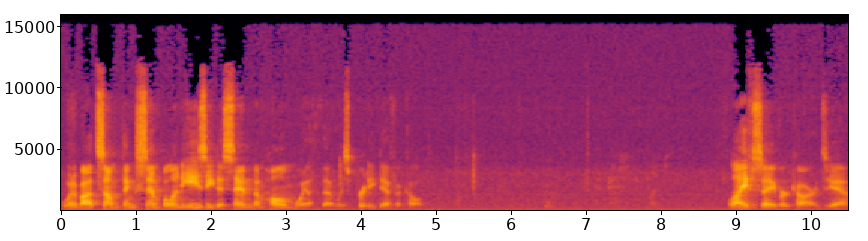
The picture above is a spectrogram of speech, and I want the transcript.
What about something simple and easy to send them home with that was pretty difficult? Lifesaver cards, yeah.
